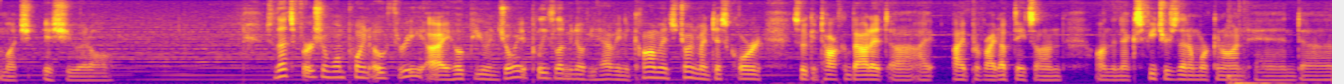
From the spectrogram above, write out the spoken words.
much issue at all. So that's version 1.03. I hope you enjoy it. Please let me know if you have any comments. Join my Discord so we can talk about it. Uh, I, I provide updates on, on the next features that I'm working on. And uh,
